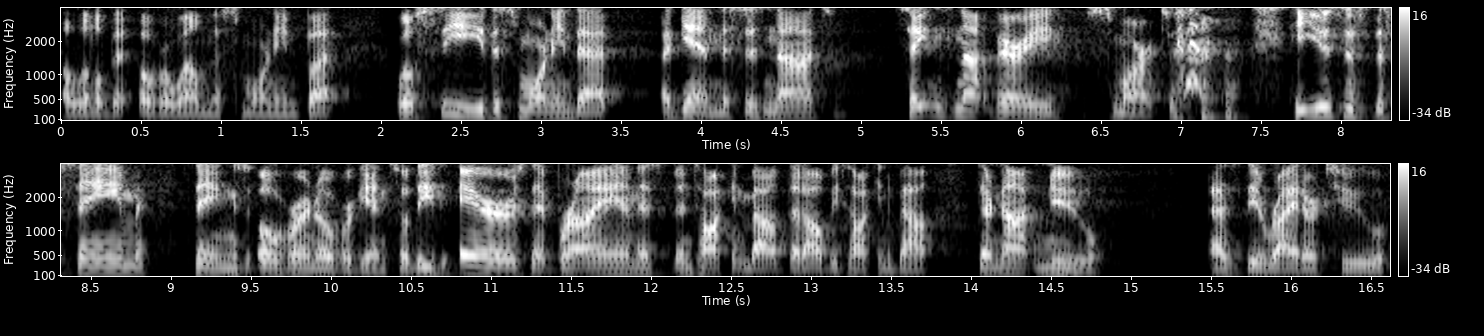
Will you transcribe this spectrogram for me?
a little bit overwhelmed this morning, but we'll see this morning that, again, this is not, Satan's not very smart. he uses the same things over and over again. So these errors that Brian has been talking about, that I'll be talking about, they're not new. As the writer to,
